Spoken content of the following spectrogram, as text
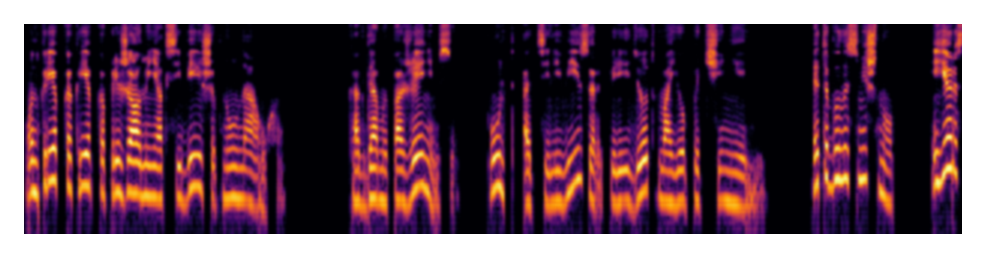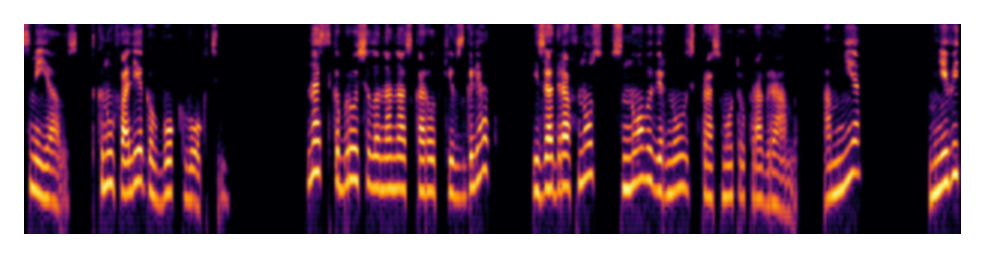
Он крепко-крепко прижал меня к себе и шепнул на ухо. Когда мы поженимся, пульт от телевизора перейдет в мое подчинение. Это было смешно, и я рассмеялась, ткнув Олега в бок локтем. Настя бросила на нас короткий взгляд и, задрав нос, снова вернулась к просмотру программы. А мне... Мне ведь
